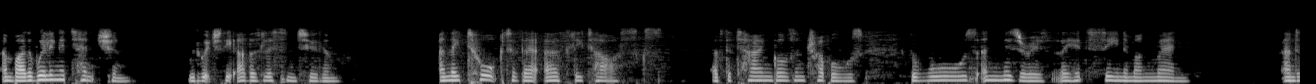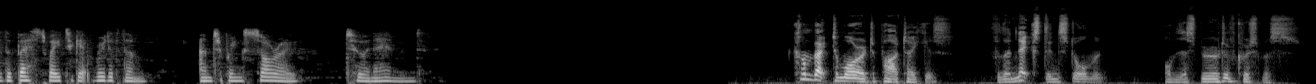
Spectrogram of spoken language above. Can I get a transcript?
and by the willing attention with which the others listened to them. And they talked of their earthly tasks, of the tangles and troubles, the wars and miseries that they had seen among men, and of the best way to get rid of them and to bring sorrow to an end. Come back tomorrow to Partakers for the next instalment of the Spirit of Christmas.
